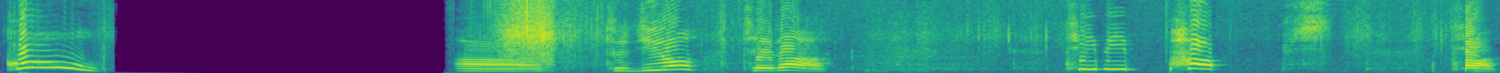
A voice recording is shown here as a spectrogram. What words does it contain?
고! 아, 드디어 제가 TV 팝, 자,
